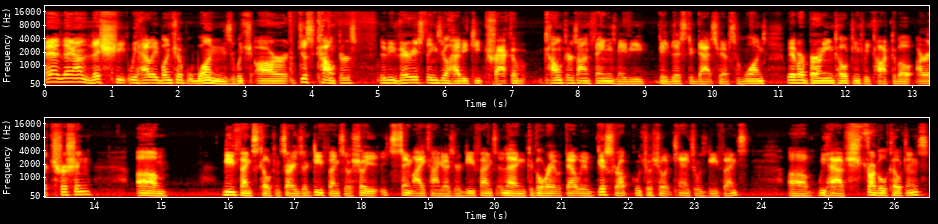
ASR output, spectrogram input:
And then on this sheet, we have a bunch of ones, which are just counters. There'll be various things you'll have you keep track of counters on things. Maybe did this, did that, so we have some ones. We have our burning tokens we talked about. Our attrition um, defense token. Sorry, these are defense. It'll show you same icon as your defense. And then to go right with that, we have disrupt, which will show it cancels defense. Uh, we have struggle tokens.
